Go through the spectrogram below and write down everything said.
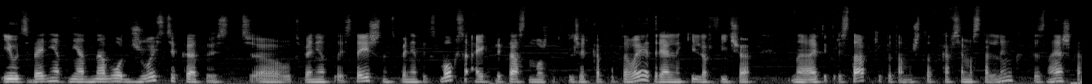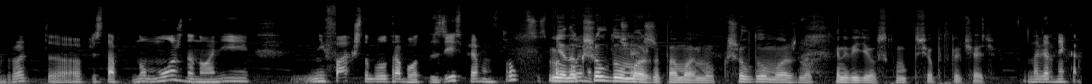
и у тебя нет ни одного джойстика, то есть э, у тебя нет PlayStation, у тебя нет Xbox, а их прекрасно можно подключать к Apple TV, это реально киллер фича на этой приставке, потому что ко всем остальным, как ты знаешь, к Android э, приставки, ну, можно, но они не факт, что будут работать. Здесь прям инструкция Не, ну к шилду можно, по-моему, к шилду можно, к NVIDIA все подключать. Наверняка.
